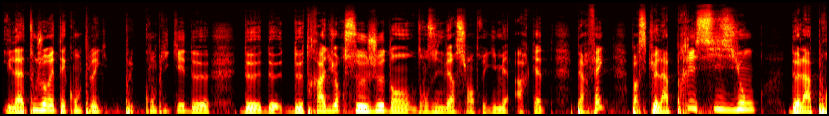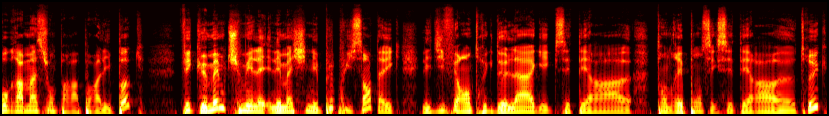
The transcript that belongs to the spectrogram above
il a toujours été compliqué de, traduire ce jeu dans, une version entre guillemets arcade perfect, parce que la précision de la programmation par rapport à l'époque fait que même tu mets les, machines les plus puissantes avec les différents trucs de lag, etc., euh, temps de réponse, etc., trucs,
